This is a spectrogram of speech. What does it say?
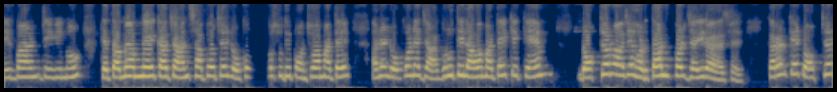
નિર્માણ ટીવીનું, કે તમે અમને એક આ ચાન્સ આપ્યો છે, લોકો સુધી પહોંચવા માટે અને લોકોને જાગૃતિ લાવવા માટે કે કેમ ડોક્ટરો આજે હડતાલ ઉપર જઈ રહ્યા છે. કારણ કે ડોક્ટર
